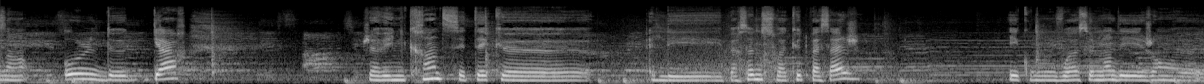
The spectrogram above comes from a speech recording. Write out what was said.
Dans un hall de gare, j'avais une crainte, c'était que les personnes soient que de passage et qu'on voit seulement des gens euh,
